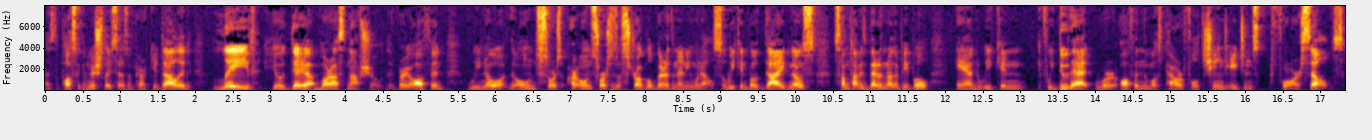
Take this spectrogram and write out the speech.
as the pasuk in Mishlei says in Parak Yudalid, "Leiv Yodea Maras Nafsho." That very often we know our own source, our own sources of struggle better than anyone else. So we can both diagnose sometimes better than other people, and we can, if we do that, we're often the most powerful change agents for ourselves.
